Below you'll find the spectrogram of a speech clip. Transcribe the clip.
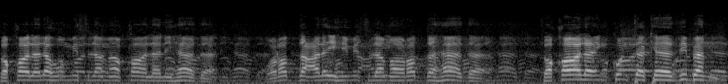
فقال له مثل ما قال لهذا ورد عليه مثل ما رد هذا فقال إن كنت كاذبا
